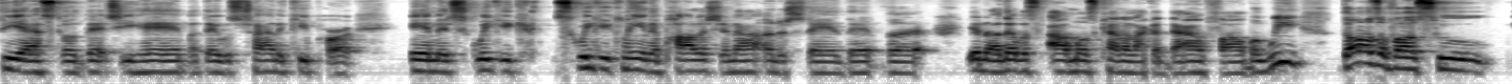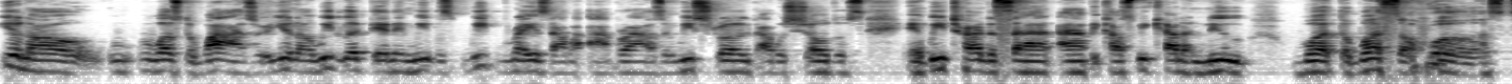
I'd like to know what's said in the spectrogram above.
fiasco that she had, but they was trying to keep her image squeaky squeaky clean and polished and i understand that but you know that was almost kind of like a downfall but we those of us who you know was the wiser you know we looked at it and we was we raised our eyebrows and we shrugged our shoulders and we turned aside eye because we kind of knew what the what's up was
